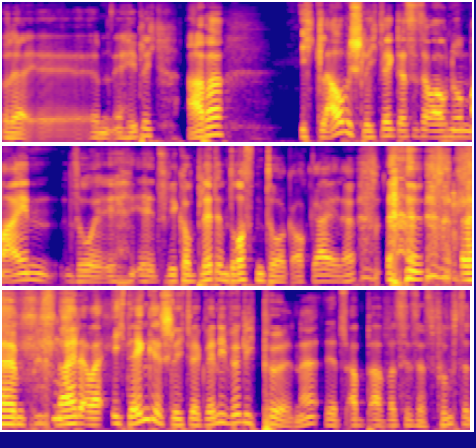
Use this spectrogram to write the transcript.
oder äh, ähm, erheblich. Aber ich glaube schlichtweg, das ist aber auch nur mein, so, jetzt wir komplett im Drosten-Talk, auch geil, ne? ähm, nein, aber ich denke schlichtweg, wenn die wirklich pölen, ne? Jetzt ab, ab, was ist das, 15.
